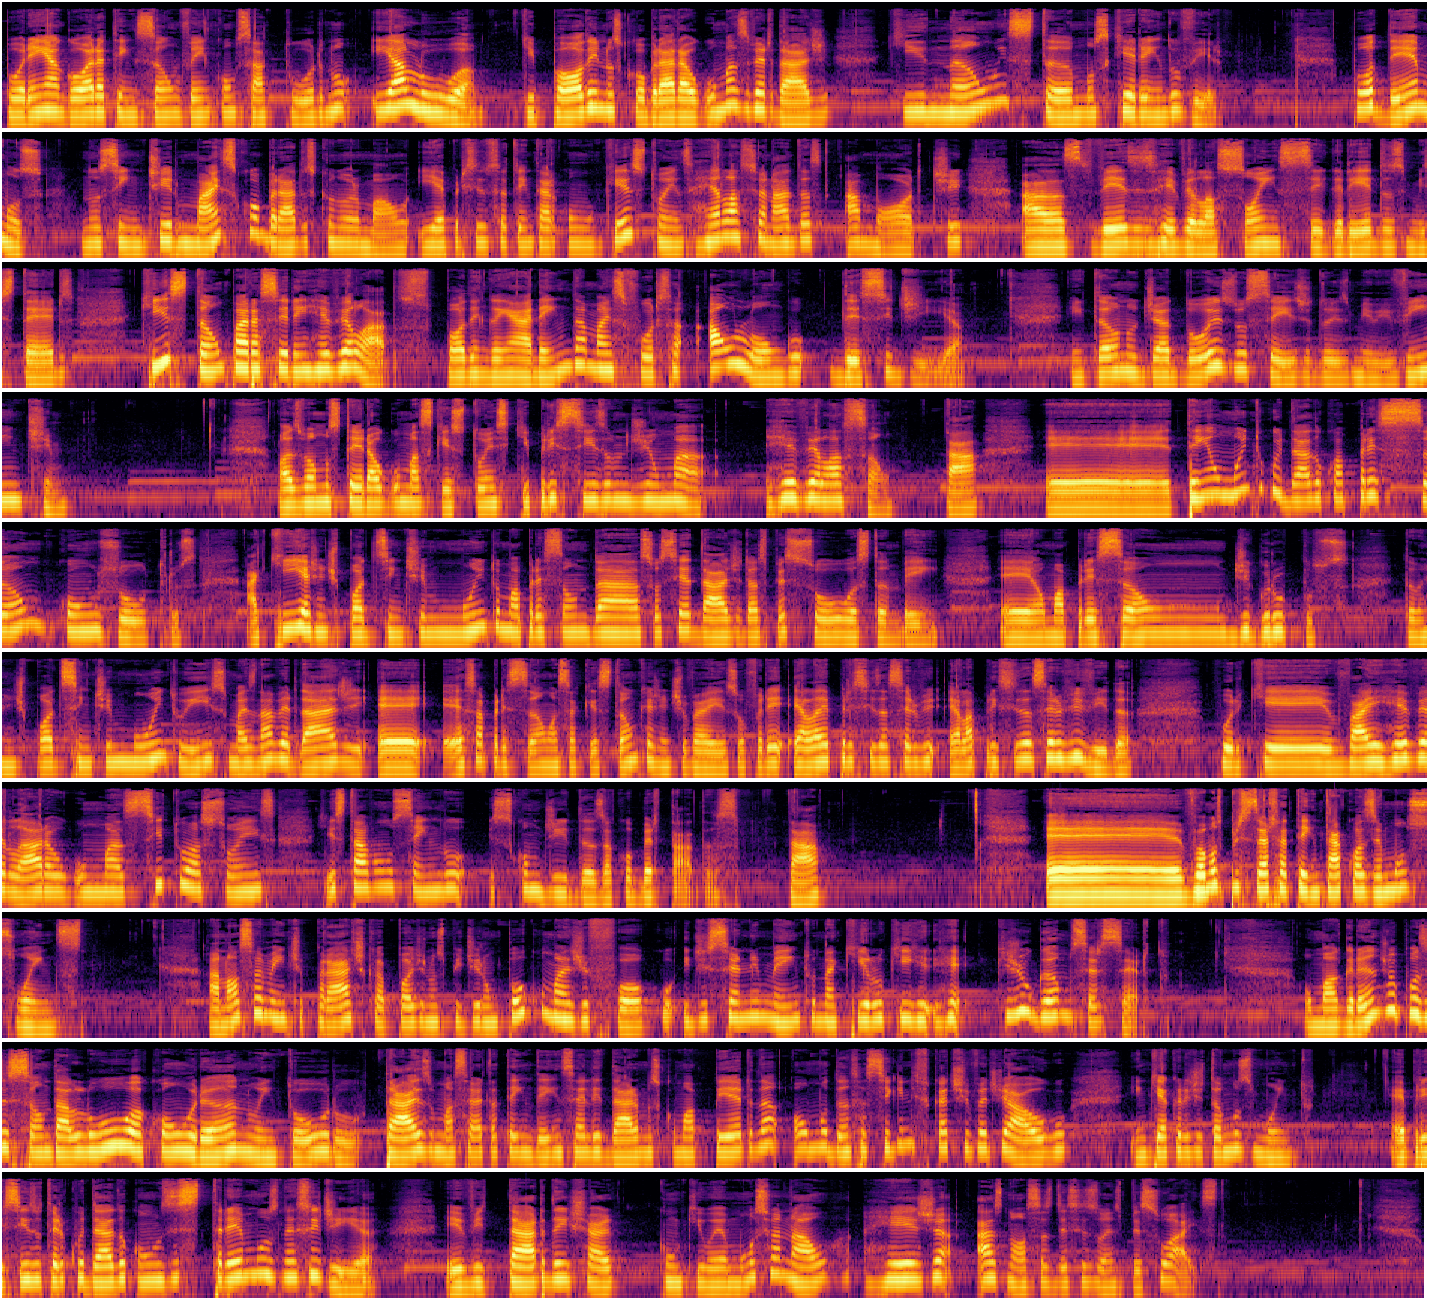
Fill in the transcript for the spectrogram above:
Porém, agora a tensão vem com Saturno e a Lua, que podem nos cobrar algumas verdades que não estamos querendo ver. Podemos nos sentir mais cobrados que o normal e é preciso se atentar com questões relacionadas à morte, às vezes revelações, segredos, mistérios que estão para serem revelados. Podem ganhar ainda mais força ao longo desse dia. Então, no dia 2 de 6 de 2020, nós vamos ter algumas questões que precisam de uma revelação, tá? É, tenham muito cuidado com a pressão com os outros. Aqui a gente pode sentir muito uma pressão da sociedade, das pessoas também. É uma pressão de grupos. Então a gente pode sentir muito isso, mas na verdade é essa pressão, essa questão que a gente vai sofrer, ela é precisa ser, ela precisa ser vivida, porque vai revelar algumas situações que estavam sendo escondidas, acobertadas, tá? É, vamos precisar se atentar com as emoções. A nossa mente prática pode nos pedir um pouco mais de foco e discernimento naquilo que, que julgamos ser certo. Uma grande oposição da Lua com Urano em touro traz uma certa tendência a lidarmos com uma perda ou mudança significativa de algo em que acreditamos muito. É preciso ter cuidado com os extremos nesse dia, evitar deixar com que o emocional reja as nossas decisões pessoais.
